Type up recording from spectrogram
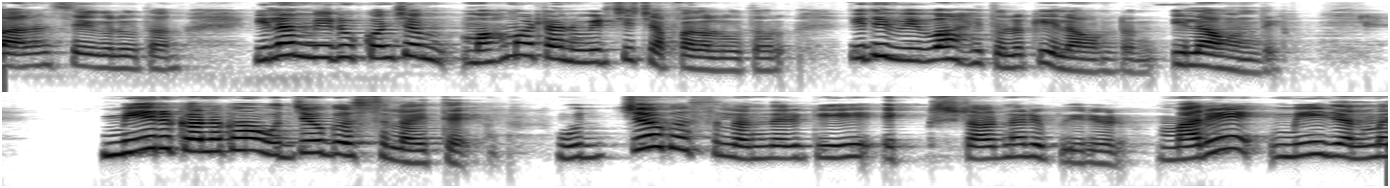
బ్యాలెన్స్ చేయగలుగుతాను. ఇలా మీరు కొంచెం మహమాటాన్ని విడిచి చెప్పగలుగుతారు. ఇది వివాహితులకి ఇలా ఉంటుంది ఇలా ఉంది. మీరు కనుక ఉద్యోగస్తులు అయితే ఉద్యోగస్తులందరికీ ఎక్స్ట్రాడినరీ పీరియడ్ మరి మీ జన్మ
